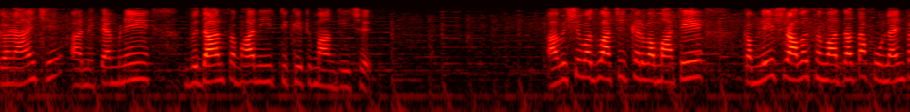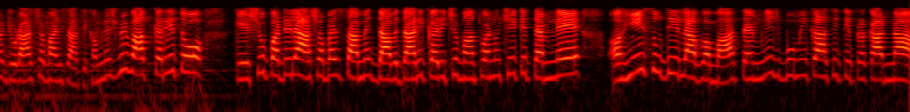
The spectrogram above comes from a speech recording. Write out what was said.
ગણાય છે અને તેમણે વિધાનસભાની ટિકિટ માંગી છે. આ વિશે વધુ વાતચીત કરવા માટે કમલેશ રાવલ, સંવાદદાતા ફોન લાઈન પર જોડાયા છે અમારી સાથે. કમલેશભાઈ વાત કરીએ તો કેશુ પટેલે આશાબેન સામે દાવેદારી કરી છે. મહત્વનું છે કે તેમને અહીં સુધી લાવવામાં તેમની જ ભૂમિકા હતી તે પ્રકારના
